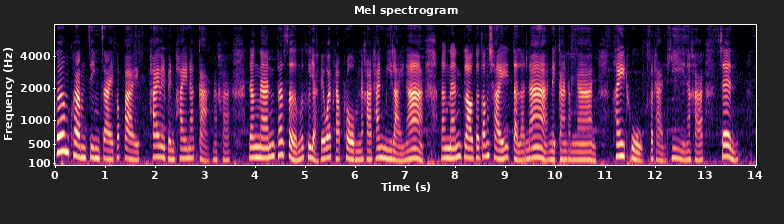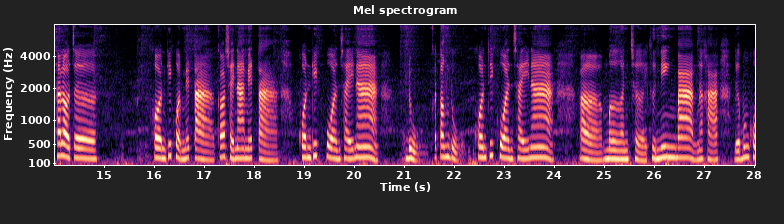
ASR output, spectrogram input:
เพิ่มความจริงใจเข้าไปไพ่เป็นเป็นไพ่หน้ากากนะคะ ดังนั้นถ้าเสริมก็คืออยากไปไหว้พระพรหมนะคะ ท่านมีหลายหน้า ดังนั้นเราจะต้องใช้แต่ละหน้าในการทำงานให้ถูกสถานที่นะคะ เช่นถ้าเราเจอคนที่ควรเมตตา ก็ใช้หน้าเมตตา คนที่ควรใช้หน้าดุก็ต้องดุ คนที่ควรใช้หน้าเเมินเฉยคือนิ่งบ้างนะคะ หรือบางค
